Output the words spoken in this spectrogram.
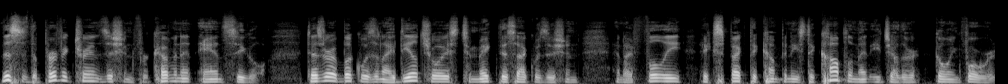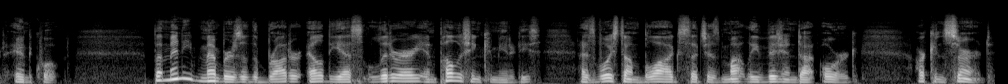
This is the perfect transition for Covenant and Seagull. Deseret Book was an ideal choice to make this acquisition, and I fully expect the companies to complement each other going forward. End quote. But many members of the broader LDS literary and publishing communities, as voiced on blogs such as motleyvision.org, are concerned.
